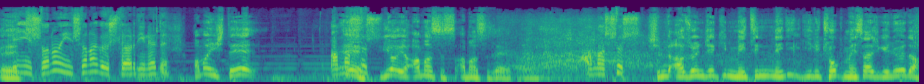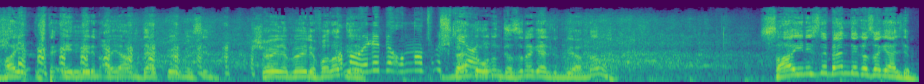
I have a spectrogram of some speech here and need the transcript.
Evet. insana insana gösterdiğine de. Ama işte Amasız. evet yo yo amasız amasız evet amasız. Amasız. Şimdi az önceki metinle ilgili çok mesaj geliyor da hay işte ellerin ayağın dert görmesin şöyle böyle falan Ama diye. öyle bir anlatmış ki Ben yani. de onun gazına geldim bir anda ama. Sayenizde ben de gaza geldim.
